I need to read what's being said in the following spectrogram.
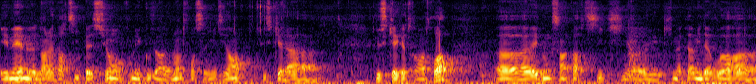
et même dans la participation au premier gouvernement de François Mitterrand jusqu'à la jusqu'à 83. et donc c'est un parti qui, qui m'a permis d'avoir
